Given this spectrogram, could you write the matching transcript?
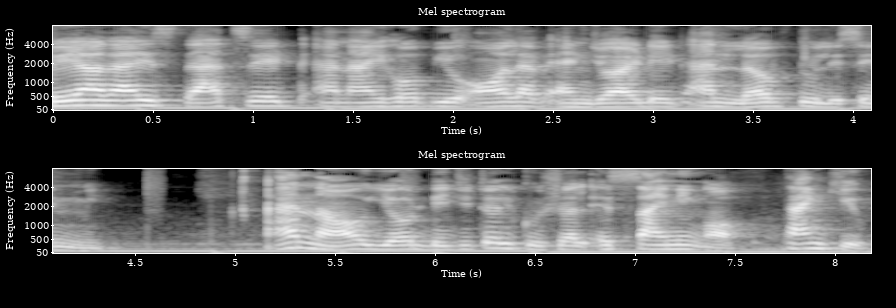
yeah guys, that's it and I hope you all have enjoyed it and love to listen me. And now your digital Kushal is signing off. Thank you.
